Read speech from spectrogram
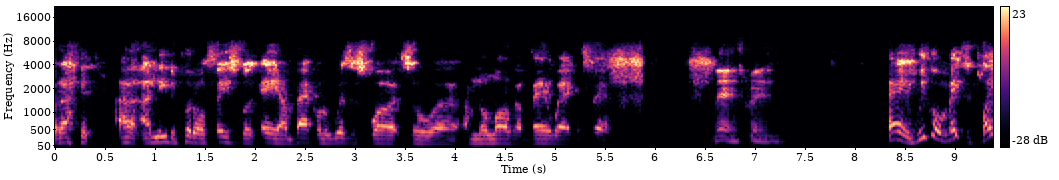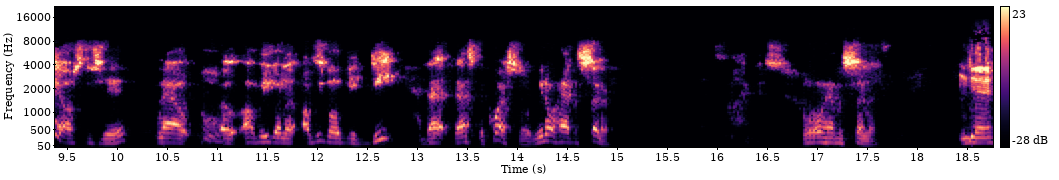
but I, I, I need to put on Facebook, hey, I'm back on the Wizard squad, so uh, I'm no longer a bandwagon fan. Man, it's crazy. Hey, we gonna make the playoffs this year. Now, uh, are we gonna are we gonna get deep? That that's the question. We don't have a center. We don't have a center. Yeah,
